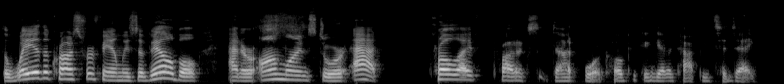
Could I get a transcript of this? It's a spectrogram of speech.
The Way of the Cross for Families available at our online store at prolifeproducts.org. Hope you can get a copy today.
